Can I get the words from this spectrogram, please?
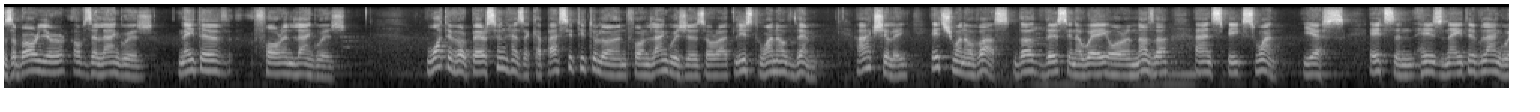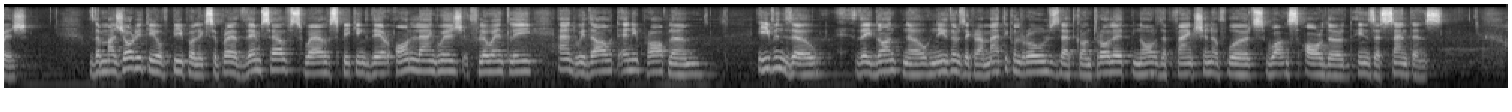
The barrier of the language, native foreign language. Whatever person has a capacity to learn foreign languages or at least one of them. Actually, each one of us does this in a way or another and speaks one. Yes, it's in his native language. The majority of people express themselves well speaking their own language fluently and without any problem, even though they don't know neither the grammatical rules that control it nor the function of words once ordered in the sentence.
